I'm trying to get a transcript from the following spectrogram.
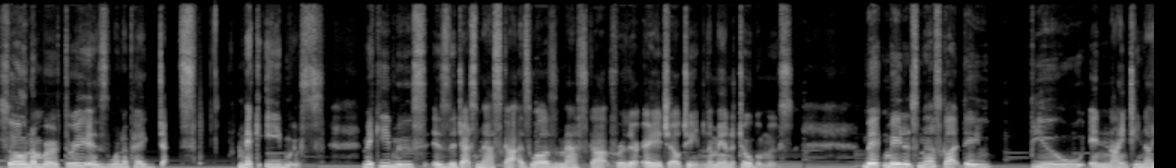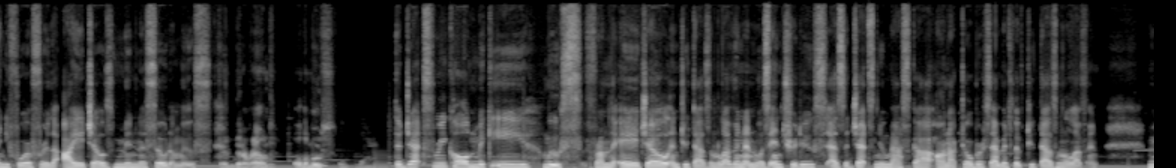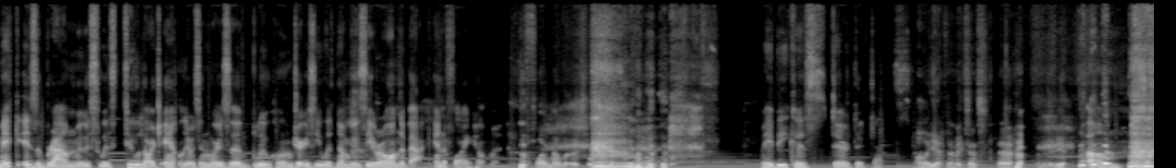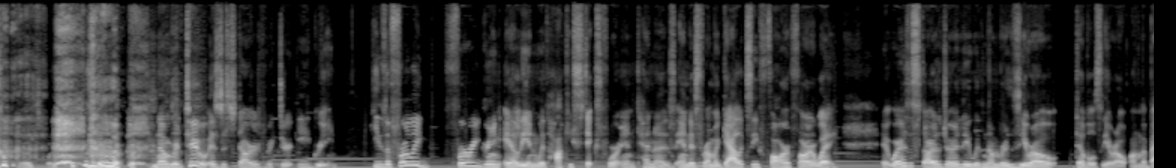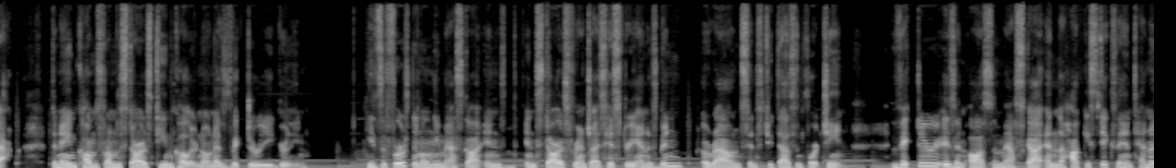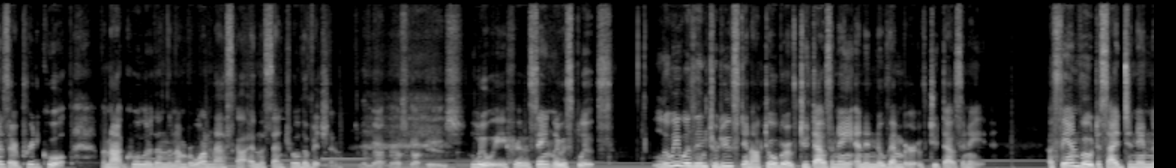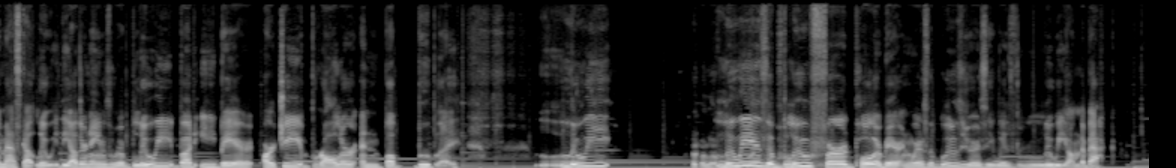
So number three is Winnipeg Jets. Mickey Moose. Mickey Moose is the Jets mascot as well as the mascot for their AHL team, the Manitoba Moose. Mick made its mascot debut in 1994 for the IHL's Minnesota Moose. They've been around. All the moose. The Jets recalled Mickey Moose from the AHL in 2011 and was introduced as the Jets' new mascot on October 7th of 2011. Mick is a brown moose with two large antlers and wears a blue home jersey with number zero on the back and a flying helmet. Flying helmet. I still like that. Maybe because they're the Jets. oh, yeah, that makes sense. Uh, I'm an idiot. Um, That's funny. number two is the Stars Victor E. Green. He's a furry, furry green alien with hockey sticks for antennas and is from a galaxy far, far away. It wears a Stars jersey with number zero double zero on the back. The name comes from the Stars team color known as Victory Green. He's the first and only mascot in, in Stars franchise history and has been around since 2014. Victor is an awesome mascot, and the hockey sticks and antennas are pretty cool, but not cooler than the number one mascot in the Central Division. and that mascot is. Louis for the St. Louis Blues. Louis was introduced in October of 2008 and in November of 2008. A fan vote decided to name the mascot Louis. The other names were Bluey, Bud E. Bear, Archie, Brawler, and Bub- Buble. Don't. Louis is a blue furred polar bear and wears a blue jersey with Louis on the back.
